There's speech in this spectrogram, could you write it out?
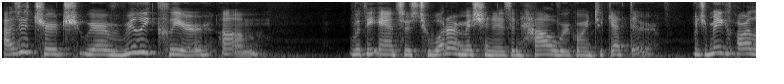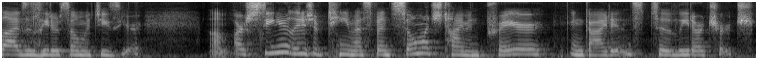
As a church, we are really clear um, with the answers to what our mission is and how we're going to get there, which makes our lives as leaders so much easier. Um, our senior leadership team has spent so much time in prayer and guidance to lead our church.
